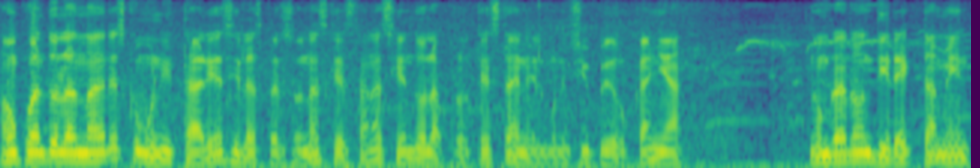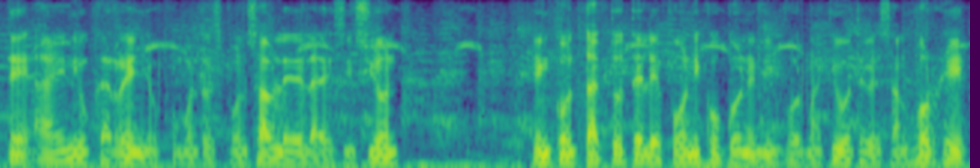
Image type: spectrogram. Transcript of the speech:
Aun cuando las madres comunitarias y las personas que están haciendo la protesta en el municipio de Ocaña nombraron directamente a Enio Carreño como el responsable de la decisión, en contacto telefónico con el informativo TV San Jorge,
